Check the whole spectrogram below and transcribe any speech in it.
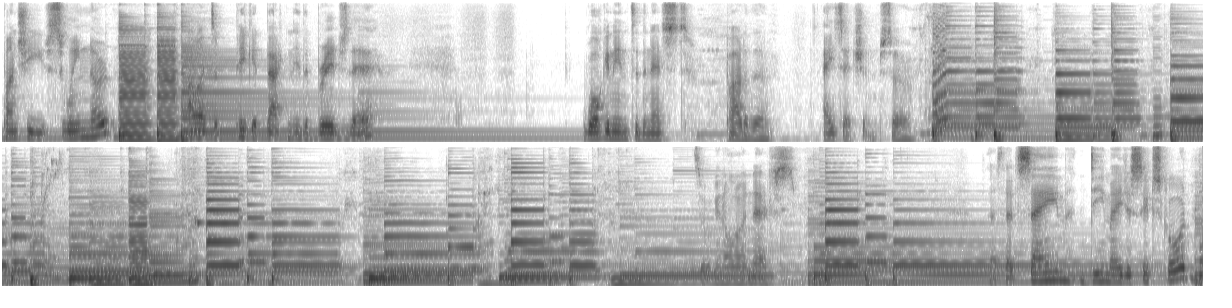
punchy swing note. I like to pick it back near the bridge there. Walking into the next part of the A section. So next? That's that same D major 6 chord. And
